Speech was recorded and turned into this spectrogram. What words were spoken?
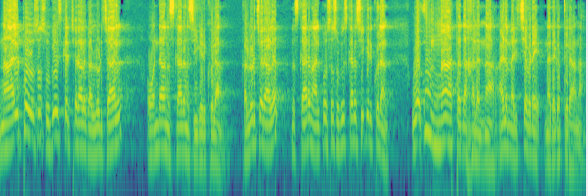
നാൽപ്പത് ദിവസം സുബി നിസ്കരിച്ച ഒരാൾ കള്ളുടിച്ചാൽ ഓന്റെ ആ നിസ്കാരം സ്വീകരിക്കൂല. കള്ളുടിച്ച ഒരാൾ നിസ്കാരം നാൽപ്പത് ദിവസം സുഭിസ്കാരം സ്വീകരിക്കൂല. അയാൾ മരിച്ചവിടെ നരകത്തിലാണ്.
